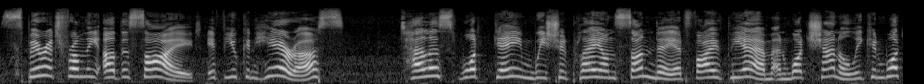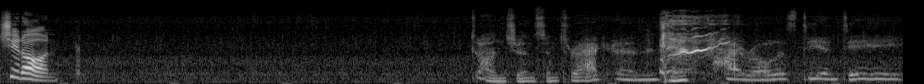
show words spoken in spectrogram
Spirit from the other side, if you can hear us, tell us what game we should play on Sunday at 5 pm and what channel we can watch it on. Dungeons and Dragons, High Rollers D&D.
